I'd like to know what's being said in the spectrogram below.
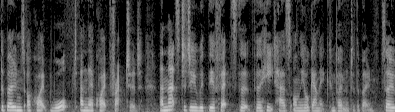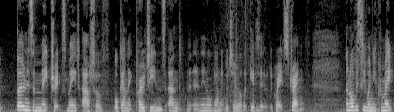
the bones are quite warped and they're quite fractured. And that's to do with the effects that the heat has on the organic component of the bone. So bone is a matrix made out of organic proteins and an inorganic material that gives it a great strength. And obviously, when you cremate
